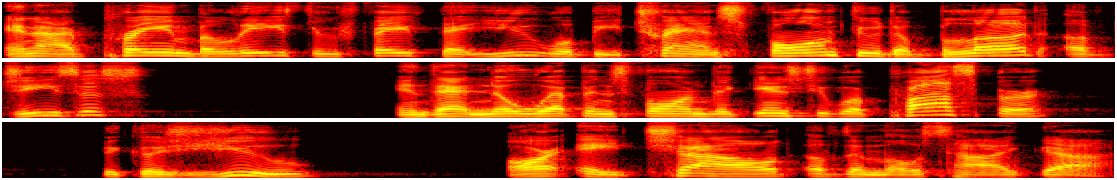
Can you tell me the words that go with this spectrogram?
And I pray and believe through faith that you will be transformed through the blood of Jesus and that no weapons formed against you will prosper because you are a child of the Most High God.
